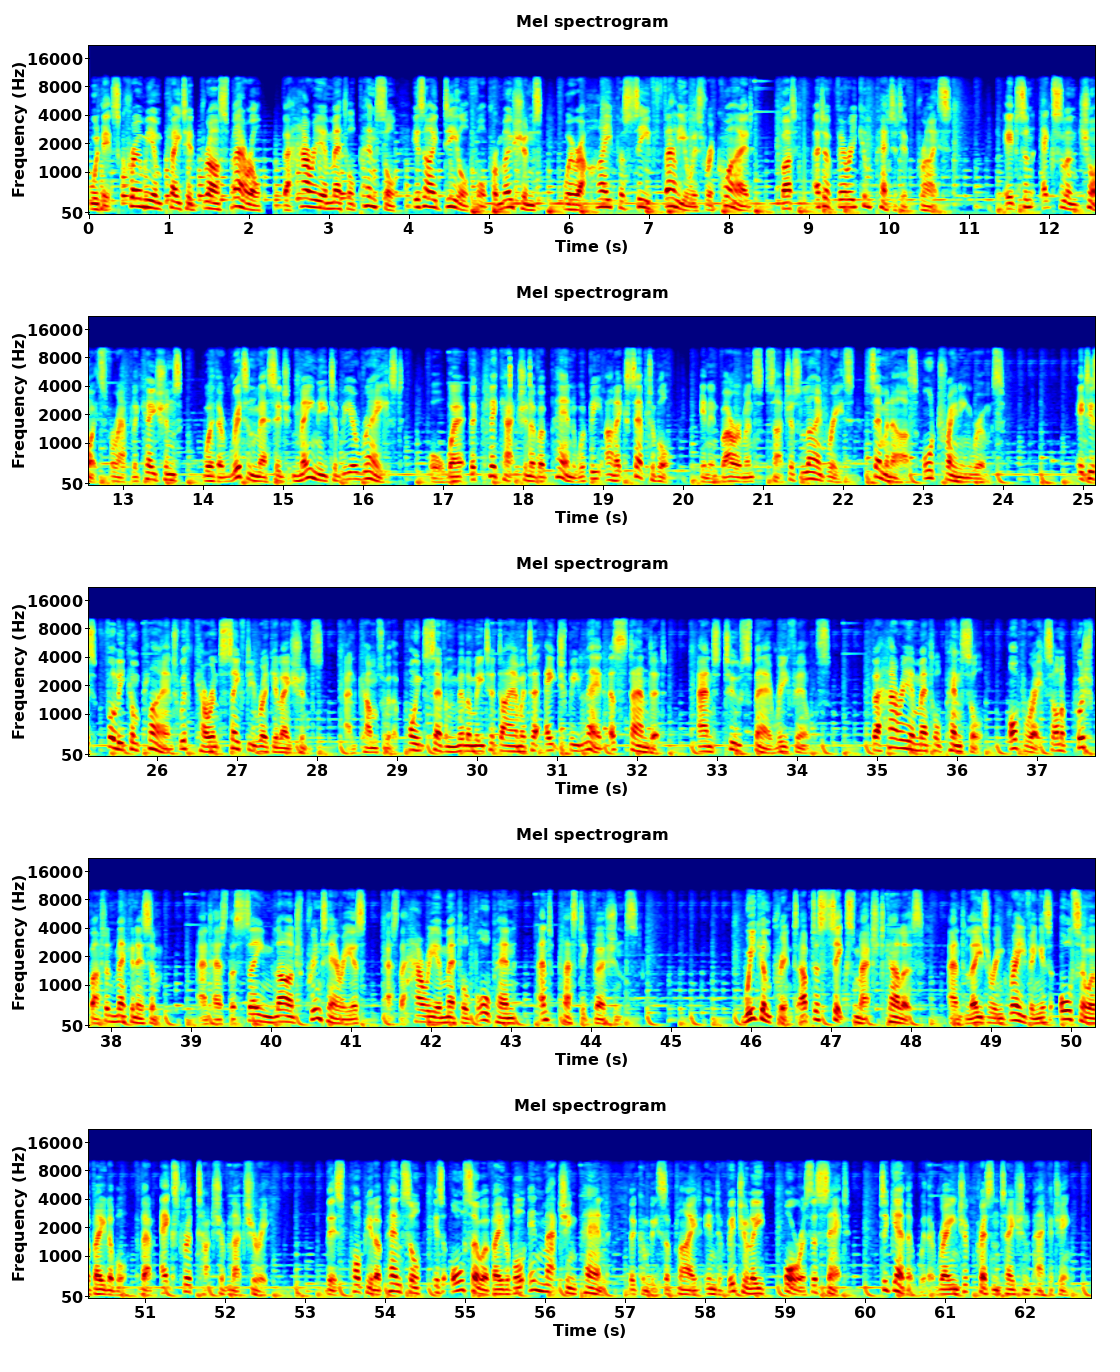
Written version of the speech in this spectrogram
With its chromium-plated brass barrel, the Harrier metal pencil is ideal for promotions where a high perceived value is required, but at a very competitive price. It's an excellent choice for applications where the written message may need to be erased or where the click action of a pen would be unacceptable in environments such as libraries, seminars or training rooms. It is fully compliant with current safety regulations and comes with a 0.7mm diameter HB lead as standard and two spare refills. The Harrier metal pencil operates on a push-button mechanism and has the same large print areas as the Harrier metal ballpen and plastic versions. We can print up to six matched colours, and laser engraving is also available for that extra touch of luxury. This popular pencil is also available in matching pen that can be supplied individually or as a set, together with a range of presentation packaging.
